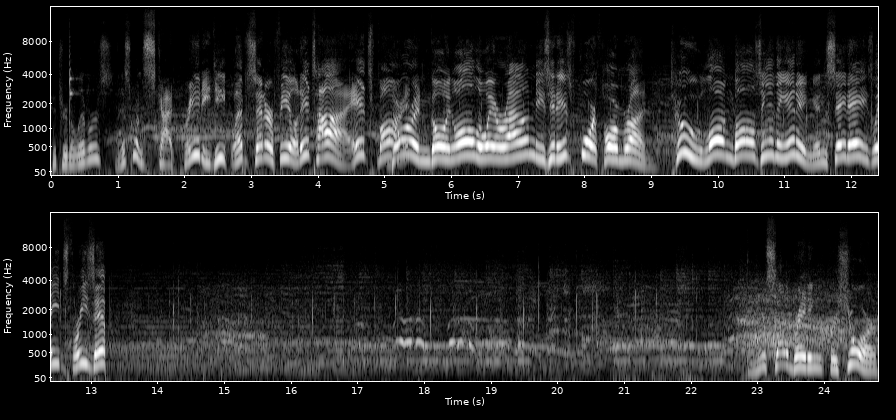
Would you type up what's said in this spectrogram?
Pitcher delivers. This one's got pretty deep left center field. It's high. It's far. Doran going all the way around. He's hit his fourth home run. Two long balls in the inning, and St. A's leads three zip. they're celebrating for sure.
